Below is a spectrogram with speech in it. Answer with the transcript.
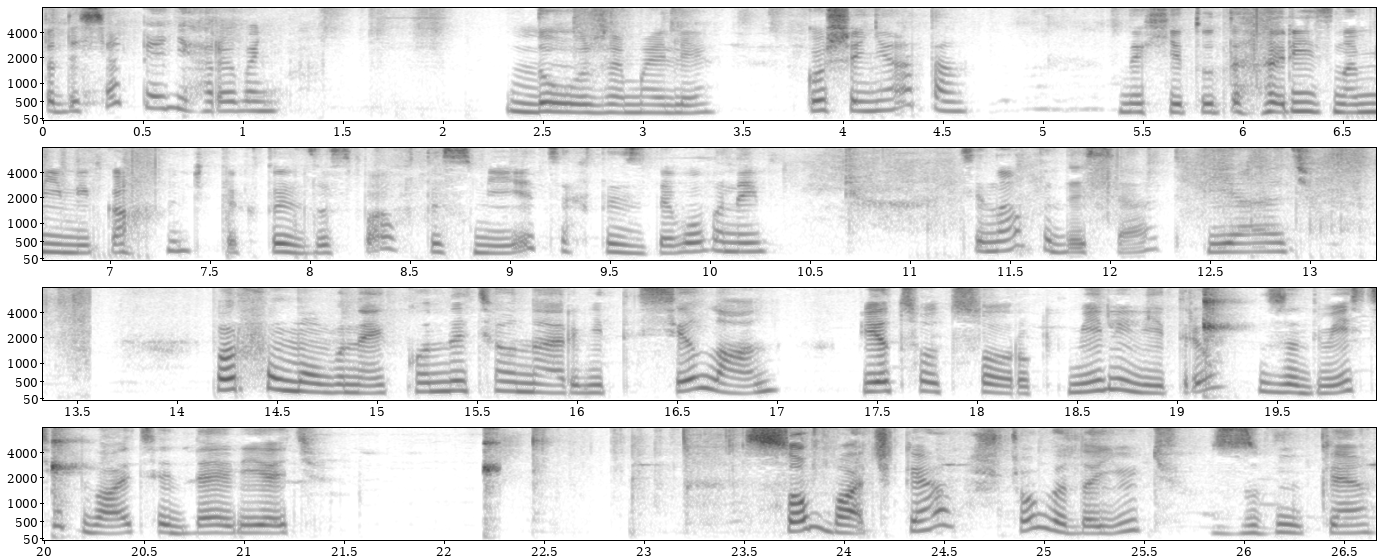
55 гривень. Дуже милі. Кошенята. В них є тут різна міміка. Хтось заспав, хтось сміється, хтось здивований. Ціна 55. Парфумований кондиціонер від Сілан 540 мл за 229. Собачки, що видають звуки.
